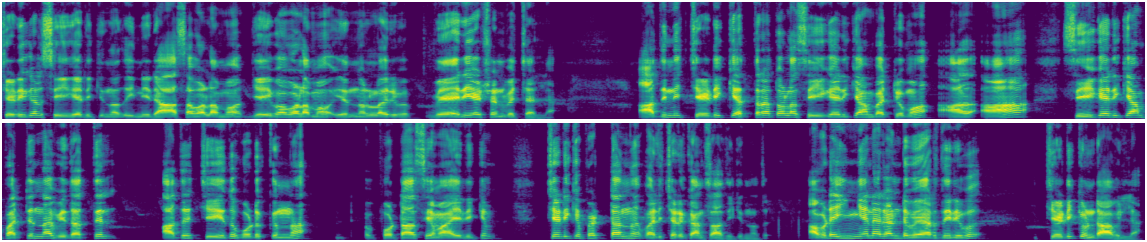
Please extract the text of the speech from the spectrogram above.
ചെടികൾ സ്വീകരിക്കുന്നത് ഇനി രാസവളമോ ജൈവവളമോ എന്നുള്ളൊരു വേരിയേഷൻ വെച്ചല്ല. അതിന് ചെടിക്ക് എത്രത്തോളം സ്വീകരിക്കാൻ പറ്റുമോ ആ- സ്വീകരിക്കാൻ പറ്റുന്ന വിധത്തിൽ അത് ചെയ്തു കൊടുക്കുന്ന പൊട്ടാസ്യമായിരിക്കും ചെടിക്ക് പെട്ടെന്ന് വലിച്ചെടുക്കാൻ സാധിക്കുന്നത്. അവിടെ ഇങ്ങനെ രണ്ട് വേർതിരിവ് ചെടിക്കുണ്ടാവില്ല.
